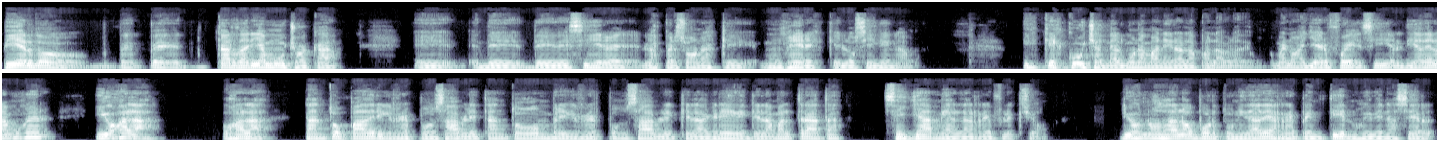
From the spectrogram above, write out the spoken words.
pierdo, tardaría mucho acá eh, de, de, decir eh, las personas que, mujeres que lo siguen aún y que escuchan de alguna manera la palabra de uno. Bueno, ayer fue, sí, el Día de la Mujer y ojalá, ojalá tanto padre irresponsable, tanto hombre irresponsable que la agrede, que la maltrata, se llame a la reflexión. Dios nos da la oportunidad de arrepentirnos y de nacer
